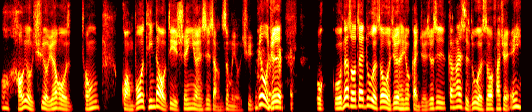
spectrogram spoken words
哦，好有趣哦，原来我从。”广播听到我自己声音原来是长这么有趣，因为我觉得 我我那时候在录的时候，我觉得很有感觉，就是刚开始录的时候发觉，哎，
